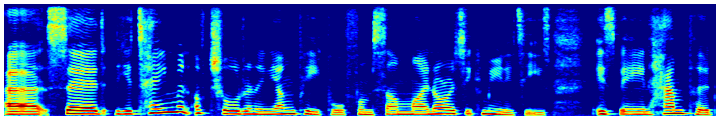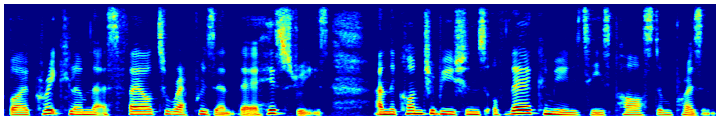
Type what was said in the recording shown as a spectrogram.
uh, said the attainment of children and young people from some minority communities is being hampered by a curriculum that has failed to represent their histories and the contributions of their communities, past and present.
